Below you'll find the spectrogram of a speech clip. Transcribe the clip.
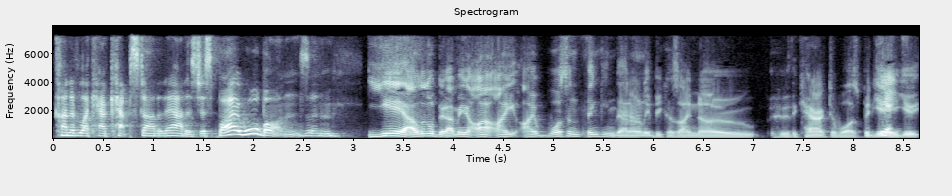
kind of like how Cap started out as just buy war bonds and Yeah, a little bit. I mean, I, I, I wasn't thinking that only because I know who the character was, but yeah, Yeah. you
